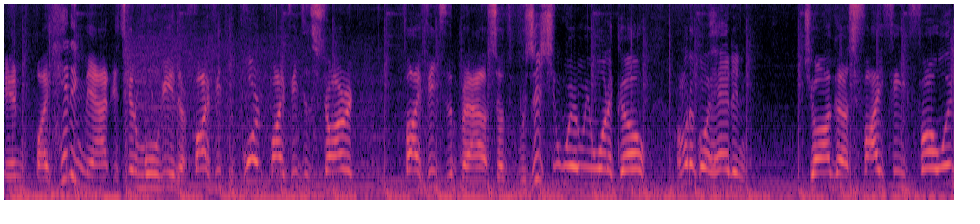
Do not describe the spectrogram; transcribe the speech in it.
And by hitting that, it's gonna move either five feet to the port, five feet to the starboard, five feet to the bow. So the position where we wanna go, I'm gonna go ahead and jog us five feet forward.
